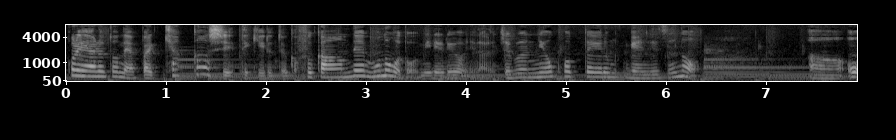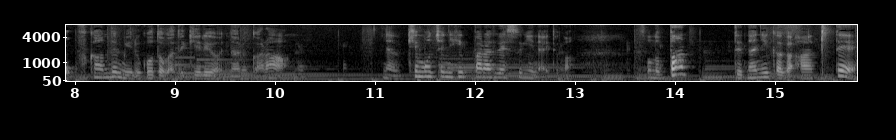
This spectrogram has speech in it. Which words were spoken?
これやるとねやっぱり客観視できるというか俯瞰で物事を見れるようになる。自分に起こっている現実のあを俯瞰で見ることができるようになるからなんか気持ちに引っ張られすぎないとかそのバッて何かがあって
